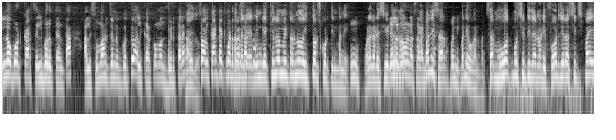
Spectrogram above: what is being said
yellow board cars ಎಲ್ಲಿ ಬರುತ್ತೆ ಅಂತ ಅಲ್ಲಿ ಸುಮಾರು ಜನಕ್ಕೆ ಗೊತ್ತು ಅಲ್ಲಿ ಕರ್ಕೊಂಬಂದು ಬಿಡ್ತಾರೆ. ಸೊ ಅಲ್ಲಿ ಕಾಂಟ್ಯಾಕ್ಟ್ ಮಾಡಿದ್ರೆ ನಿಮಗೆ ಕಿಲೋಮೀಟರ್ನು ಇದು ತೋರಿಸ್ಕೊಡ್ತೀನಿ ಬನ್ನಿ. ಒಳಗಡೆ ಸೀಟ್ ಎಲ್ಲ ನೋಡೋಣ ಸರ್ ಬನ್ನಿ ಸರ್. ಬನ್ನಿ. ಬನ್ನಿ ಹೋಗೋಣ ಬನ್ನಿ. ಸರ್ ಮೂವತ್ತ್ಮೂರು ಸೀಟ್ ಇದೆ ನೋಡಿ four zero six five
